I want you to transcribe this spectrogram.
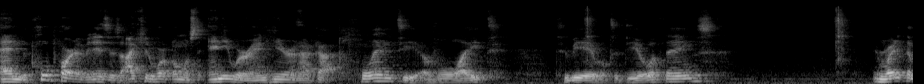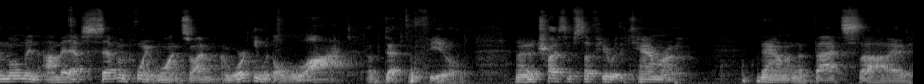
and the cool part of it is is I could work almost anywhere in here and I've got plenty of light to be able to deal with things. And right at the moment I'm at f7.1 so I'm, I'm working with a lot of depth of field. And I'm to try some stuff here with the camera down on the back side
